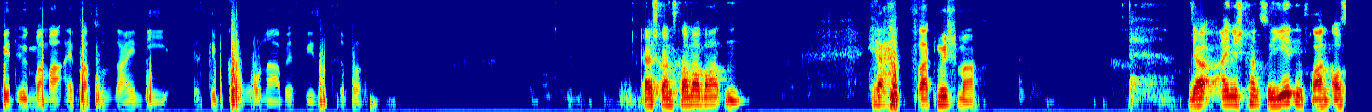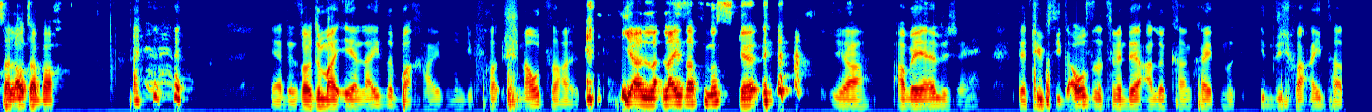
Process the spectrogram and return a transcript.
wird irgendwann mal einfach so sein, wie es gibt Corona, aber es ist wie so Grippe. Ja, ich kann es kaum erwarten. Ja, frag mich mal. Ja, eigentlich kannst du jeden fragen, außer Lauterbach. Ja, der sollte mal eher Leisebach heißen und die Fra Schnauze halten. Ja, le- leiser Fluss, gell? Ja, aber ehrlich, ey. Der Typ sieht aus, als wenn der alle Krankheiten in sich vereint hat.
